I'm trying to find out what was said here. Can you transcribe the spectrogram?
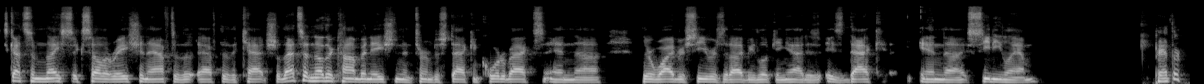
He's got some nice acceleration after the after the catch. So that's another combination in terms of stacking quarterbacks and uh, their wide receivers that I'd be looking at is, is Dak and uh, CeeDee Lamb. Panther.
